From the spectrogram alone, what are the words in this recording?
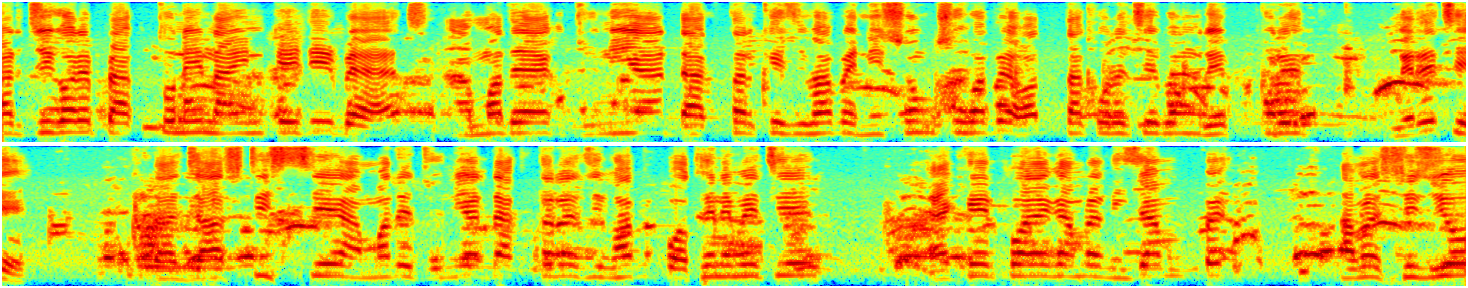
আরজি করে প্রাক্তনী নাইন এইটির ব্যাচ, আমাদের এক জুনিয়র ডাক্তারকে যেভাবে নৃশংসভাবে হত্যা করেছে এবং রেপ করে মেরেছে, তা জাস্টিস চেয়ে আমাদের জুনিয়র ডাক্তাররা যেভাবে পথে নেমেছে, একের পর এক আমরা নিজাম আমরা সিজিও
